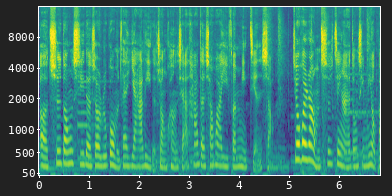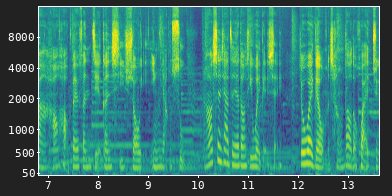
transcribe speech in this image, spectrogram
呃吃东西的时候，如果我们在压力的状况下，它的消化液分泌减少，就会让我们吃进来的东西没有办法好好被分解跟吸收营养素。然后剩下这些东西喂给谁？就喂给我们肠道的坏菌。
